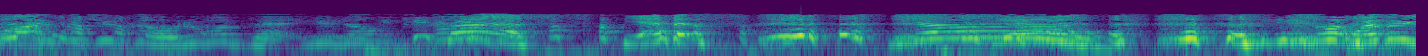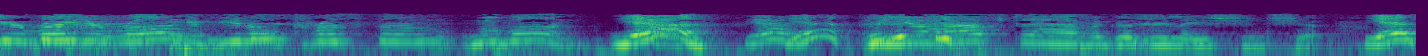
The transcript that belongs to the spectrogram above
Why would you go to a vet you don't trust? Trust. Yes. No. Whether you're right or wrong, if you don't trust them, move on. Yeah. Yeah. Yeah. I mean, you have to have a good relationship. Yes.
